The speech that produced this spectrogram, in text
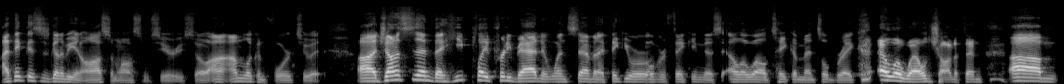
I think this is going to be an awesome, awesome series. So I- am looking forward to it. Uh, Jonathan said the Heat played pretty bad and went seven. I think you were overthinking this. LOL. Take a mental break. LOL, Jonathan. Um,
